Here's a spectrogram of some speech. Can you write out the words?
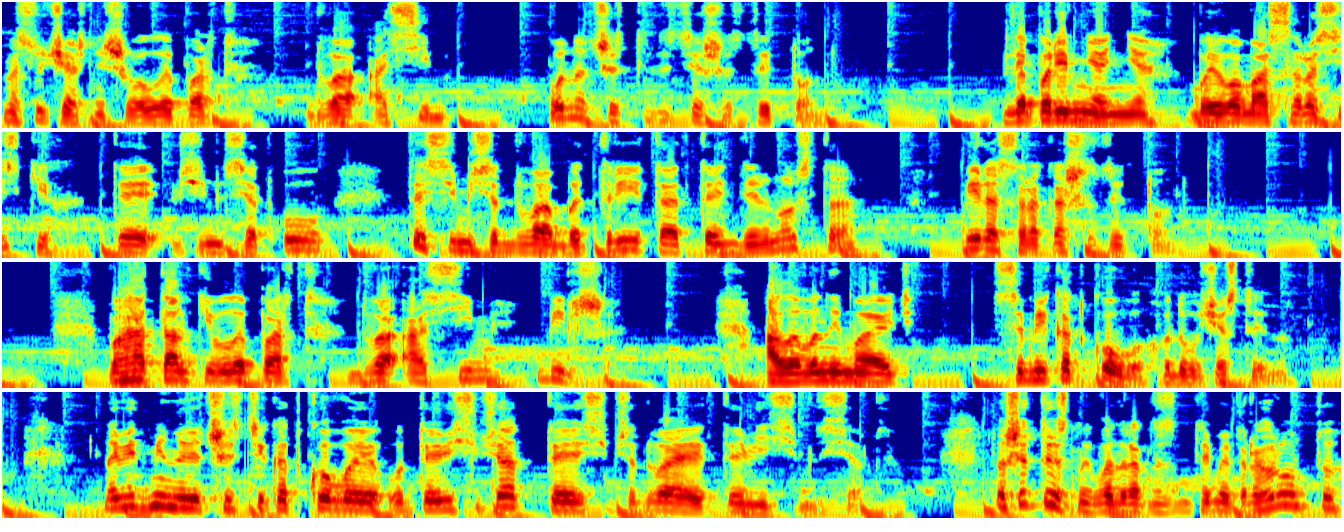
найсучаснішого Leopard 2А7 понад 66 тонн. Для порівняння бойова маса російських Т-80У, Т-72Б3 та Т-90 біля 46 тонн. Вага танків Leopard 2А7 більша, але вони мають семикаткову ходову частину. На відміну від шестикаткової у Т-80, Т-72 і Т-80. Тож і тиск на квадратний сантиметр ґрунту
